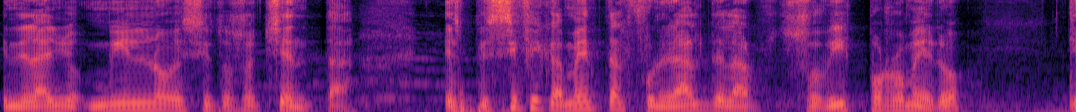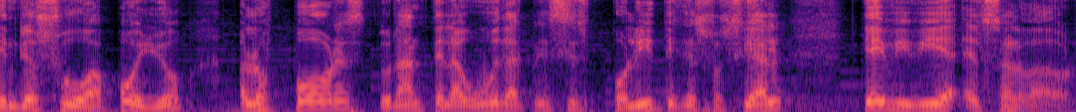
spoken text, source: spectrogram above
en el año 1980, específicamente al funeral del arzobispo Romero, quien dio su apoyo a los pobres durante la aguda crisis política y social que vivía El Salvador.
